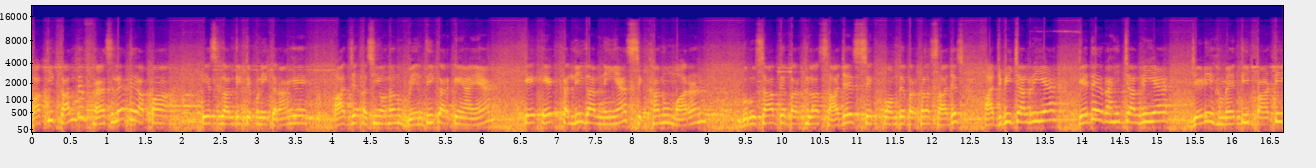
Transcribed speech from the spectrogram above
ਬਾਕੀ ਕੱਲ ਦੇ ਫੈਸਲੇ ਤੇ ਆਪਾਂ ਇਸ ਗੱਲ ਦੀ ਟਿੱਪਣੀ ਕਰਾਂਗੇ। ਅੱਜ ਅਸੀਂ ਉਹਨਾਂ ਨੂੰ ਬੇਨਤੀ ਕਰਕੇ ਆਏ ਹਾਂ ਕਿ ਇਹ ਕੱਲੀ ਗੱਲ ਨਹੀਂ ਹੈ, ਸਿੱਖਾਂ ਨੂੰ ਮਾਰਨ। ਗੁਰੂ ਸਾਹਿਬ ਦੇ ਬਰਖਲਾਫ ਸਾਜ਼ਿਸ਼, ਸਿੱਖ ਕੌਮ ਦੇ ਬਰਖਲਾਫ ਸਾਜ਼ਿਸ਼ ਅੱਜ ਵੀ ਚੱਲ ਰਹੀ ਹੈ ਕਿਹਦੇ ਰਾਹੀਂ ਚੱਲ ਰਹੀ ਹੈ, ਜਿਹੜੀ ਹਮੈਤੀ ਪਾਰਟੀ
